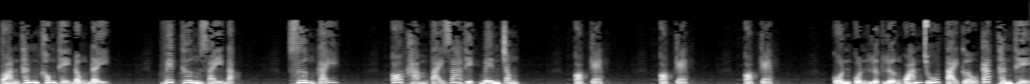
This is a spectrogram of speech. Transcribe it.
toàn thân không thể động đậy, vết thương dày đặc, xương gãy, có khảm tại da thịt bên trong, cọp kẹp, cọp kẹp, cọp kẹp, cuồn cuộn lực lượng quán trú tại cửa cát thân thể,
